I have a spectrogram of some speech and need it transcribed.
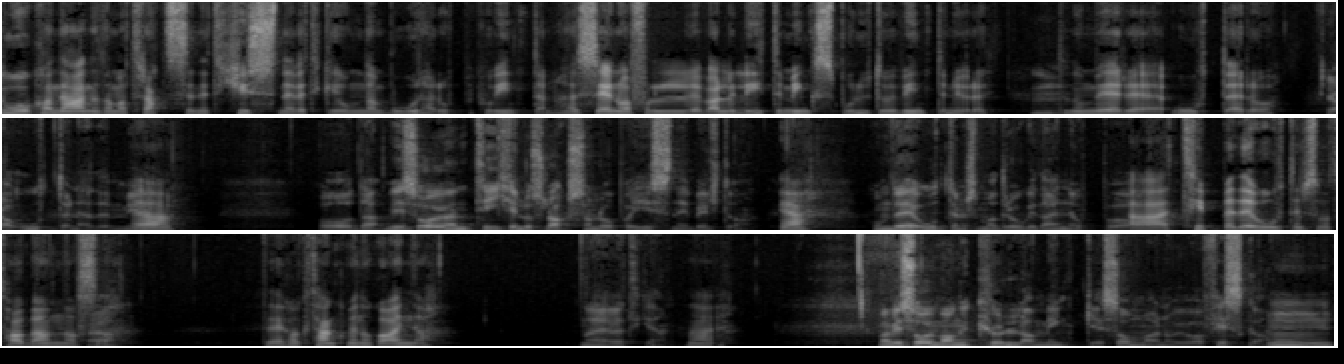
Nå kan det hende at de har trukket seg ned til kysten. Jeg vet ikke om de bor her oppe på vinteren. Jeg ser nå i hvert fall veldig lite minkspor utover vinteren, gjør jeg. Mm. Det er noe mer eh, oter og Ja, oteren er det mye. Ja. Og da, vi så jo en ti kilos laks som lå på isen i Bilto. ja. Om det er oteren som har dratt den opp og Ja, jeg tipper det er oteren som har tatt den, altså. Ja. Det jeg kan ikke tenke meg noe annet. Nei, jeg vet ikke. Nei. Men vi så jo mange kull av mink i sommer når vi var fiska. Mm.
